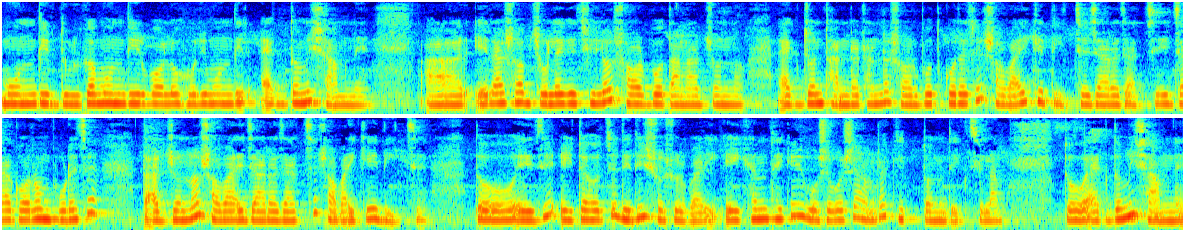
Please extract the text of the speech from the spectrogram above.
মন্দির, দুর্গা মন্দির বলো, হরি মন্দির একদমই সামনে। আর এরা সব চলে গেছিল শরবত আনার জন্য। একজন ঠান্ডা ঠান্ডা শরবত করেছে, সবাইকে দিচ্ছে যারা যাচ্ছে। এই যা গরম পড়েছে, তার জন্য সবাই যারা যাচ্ছে, সবাইকেই দিচ্ছে। তো এই যে এইটা হচ্ছে দিদির শ্বশুর বাড়ি এইখান থেকেই বসে বসে আমরা কীর্তন দেখছিলাম। তো একদমই সামনে।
